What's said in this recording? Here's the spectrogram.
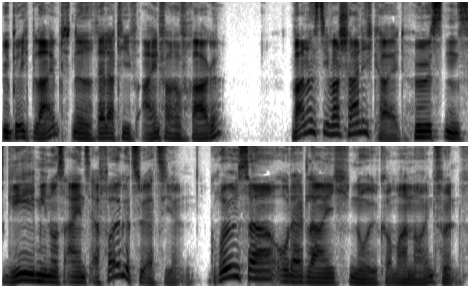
Übrig bleibt eine relativ einfache Frage. Wann ist die Wahrscheinlichkeit, höchstens G-1 Erfolge zu erzielen? Größer oder gleich 0,95?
